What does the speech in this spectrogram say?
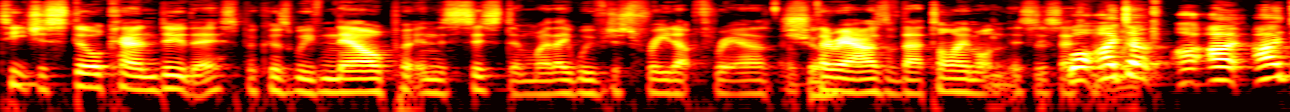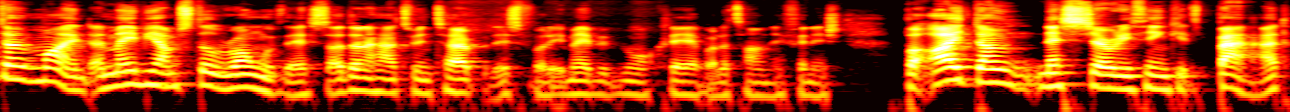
teachers still can do this because we've now put in the system where they we've just freed up three hours Sure. three hours of their time on this assessment. Well, I don't, I, I I don't mind, and maybe I'm still wrong with this. I don't know how to interpret this fully. Maybe it'll be more clear by the time they finish. But I don't necessarily think it's bad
